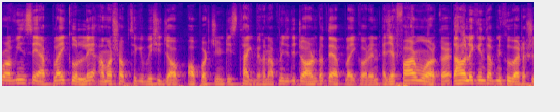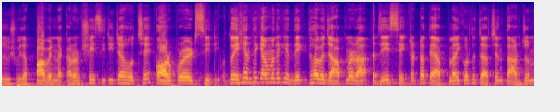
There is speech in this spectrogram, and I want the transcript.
প্রভিন্সে অ্যাপ্লাই করলে আমার সব থেকে বেশি জব অপরচুনিটিস থাকবে। এখন আপনি যদি টরন্টোতে অ্যাপ্লাই করেন অ্যাজ এ ফার্ম ওয়ার্কার তাহলে কিন্তু আপনি খুব একটা সুযোগ সুবিধা পাবেন না। কারণ সেই সিটিটা হচ্ছে কর্পোরেট সিটি তো এখান থেকে আমাদেরকে দেখতে হবে যে আপনারা যে সেক্টরটাতে অ্যাপ্লাই করতে চাচ্ছেন, তার জন্য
